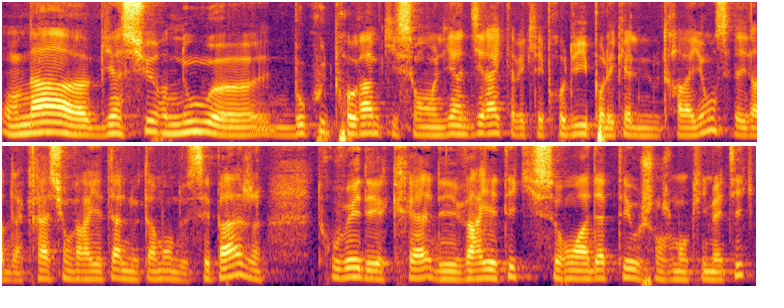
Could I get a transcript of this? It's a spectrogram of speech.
on a euh, bien sûr, nous, euh, beaucoup de programmes qui sont en lien direct avec les produits pour lesquels nous travaillons, c'est-à-dire de la création variétale, notamment de cépages, trouver des, variétés qui seront adaptées au changement climatique.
